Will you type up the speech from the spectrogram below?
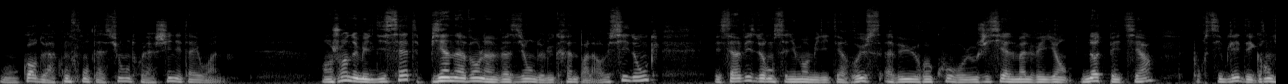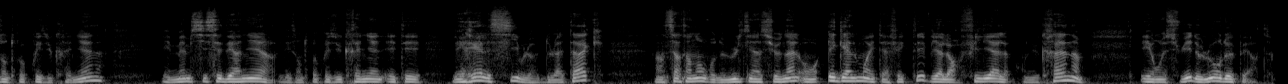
ou encore de la confrontation entre la Chine et Taïwan. En juin 2017, bien avant l'invasion de l'Ukraine par la Russie donc, les services de renseignement militaires russes avaient eu recours au logiciel malveillant NotPetya pour cibler des grandes entreprises ukrainiennes et même si ces dernières, les entreprises ukrainiennes, étaient les réelles cibles de l'attaque, un certain nombre de multinationales ont également été affectées via leurs filiales en Ukraine et ont essuyé de lourdes pertes.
